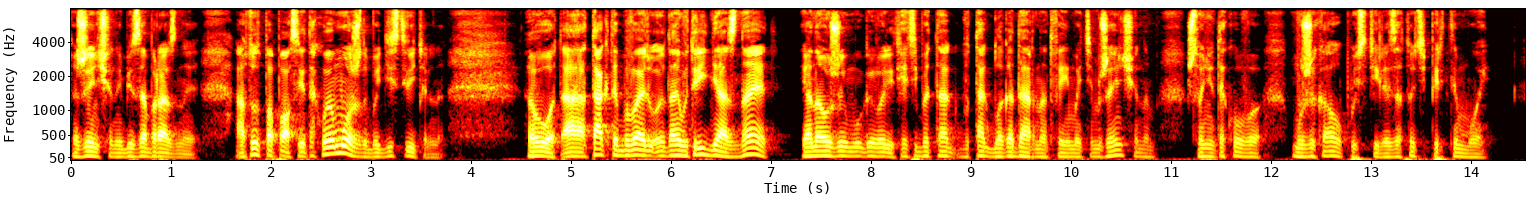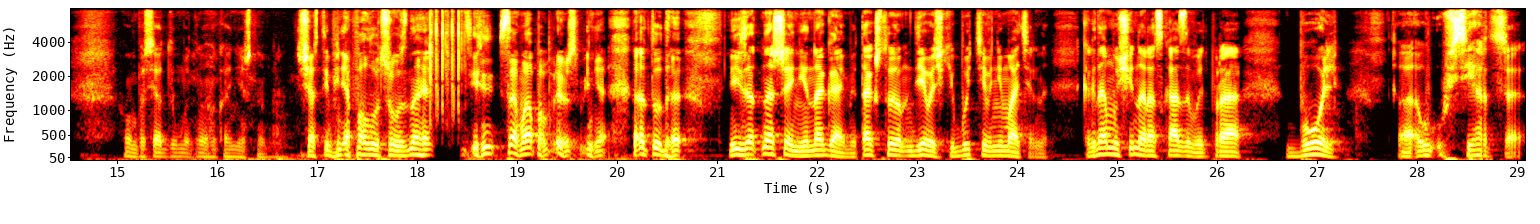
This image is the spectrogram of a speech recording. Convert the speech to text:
женщины безобразные, а тут попался. И такое может быть, действительно. Вот. А так-то бывает, она его три дня знает, и она уже ему говорит, я тебе так, вот так благодарна твоим этим женщинам, что они такого мужика упустили, зато теперь ты мой. Он по себя думает, ну, конечно, сейчас ты меня получше узнаешь, и сама попрешь меня оттуда из отношений ногами. Так что, девочки, будьте внимательны. Когда мужчина рассказывает про боль э, у сердца,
